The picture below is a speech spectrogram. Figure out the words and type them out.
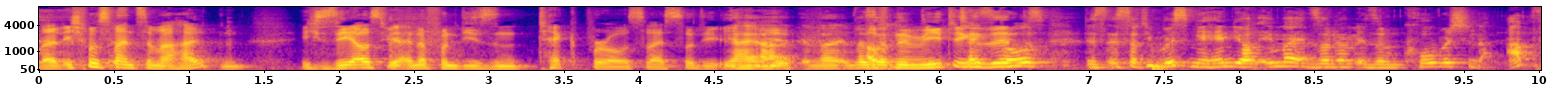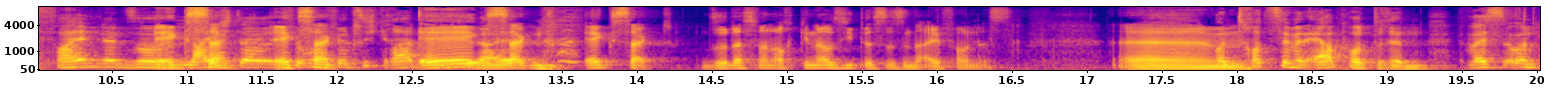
weil ich muss mein Zimmer halten. Ich sehe aus wie einer von diesen Tech-Bros, weißt du, die Ja, ja, auf so, einem Meeting Tech sind. Bros, das ist doch, die müssen ihr Handy auch immer in so einem, in so einem komischen, abfallenden, so Exakt, leichter exakt, 45 Grad exakt, exakt. So, dass man auch genau sieht, dass es ein iPhone ist. Ähm, Und trotzdem ein AirPod drin. Weißt du, und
